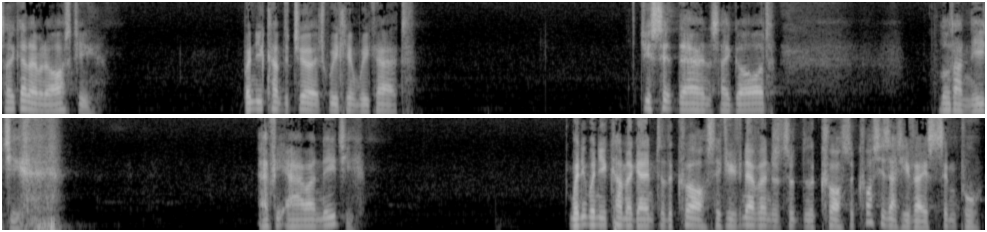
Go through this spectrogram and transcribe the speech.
So, again, I'm going to ask you when you come to church week in, week out, do you sit there and say, God, Lord, I need you? Every hour I need you. When, when you come again to the cross, if you've never understood the cross, the cross is actually very simple.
